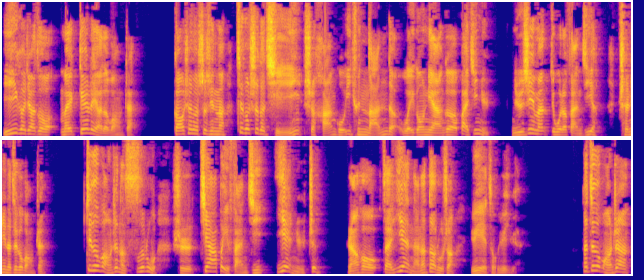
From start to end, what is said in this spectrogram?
一个叫做 Megalia 的网站。搞笑的事情呢，这个事的起因是韩国一群男的围攻两个拜金女，女性们就为了反击啊，成立了这个网站。这个网站的思路是加倍反击厌女症，然后在厌男的道路上越走越远。那这个网站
